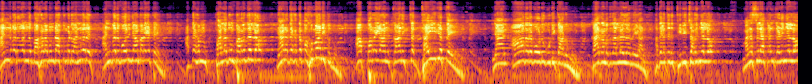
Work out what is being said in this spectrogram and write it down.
അൻവർ വന്ന് ബഹളം ബഹളമുണ്ടാക്കുമ്പോഴും അൻവർ അൻവർ പോലും ഞാൻ പറയട്ടെ അദ്ദേഹം പലതും പറഞ്ഞല്ലോ ഞാൻ അദ്ദേഹത്തെ ബഹുമാനിക്കുന്നു. ആ പറയാൻ കാണിച്ച ധൈര്യത്തെ ഞാൻ ആദരവോടുകൂടി കാണുന്നു. കാരണം അത് നല്ലത് തന്നെയാണ്. അദ്ദേഹത്തിന് തിരിച്ചറിഞ്ഞല്ലോ മനസ്സിലാക്കാൻ കഴിഞ്ഞല്ലോ.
